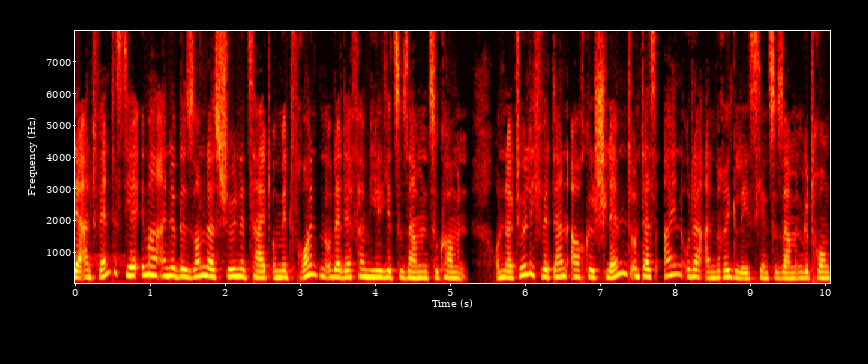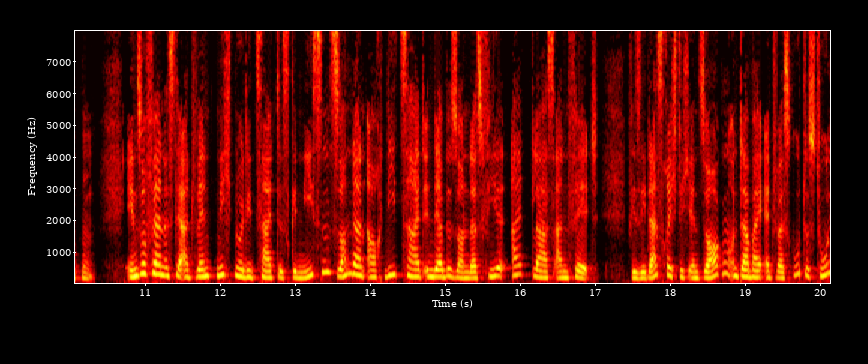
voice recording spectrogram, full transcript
Der Advent ist ja immer eine besonders schöne Zeit, um mit Freunden oder der Familie zusammenzukommen. Und natürlich wird dann auch geschlemmt und das ein oder andere Gläschen zusammengetrunken. Insofern ist der Advent nicht nur die Zeit des Genießens, sondern auch die Zeit, in der besonders viel Altglas anfällt. Wie Sie das richtig entsorgen und dabei etwas Gutes tun,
